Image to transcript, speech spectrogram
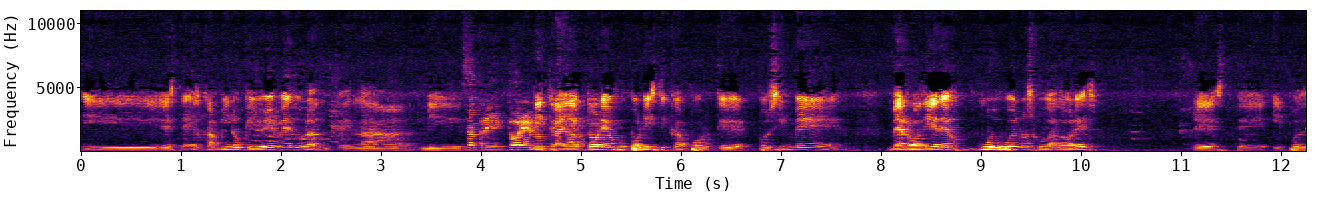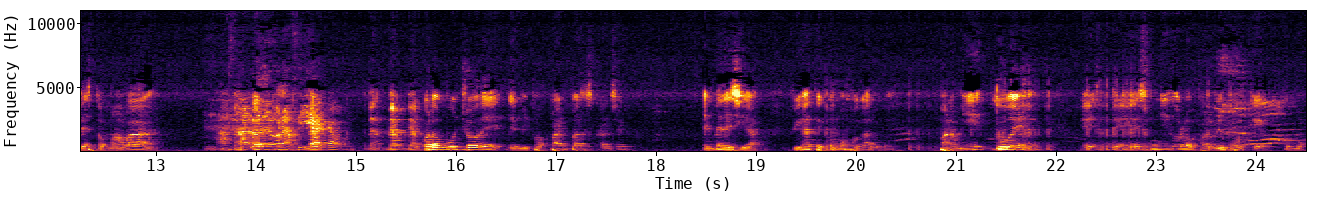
y este, el camino que yo llevé durante la, mi, Esa trayectoria, mi trayectoria futbolística porque pues sí me, me rodeé de muy buenos jugadores este y pues les tomaba Hasta me la acuerdo- radiografía, me- cabrón. me, me- me acuerdo mucho de, de mi papá en paz descanse él me decía fíjate cómo juega Due para mí Due este, es un ídolo para mí porque como,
